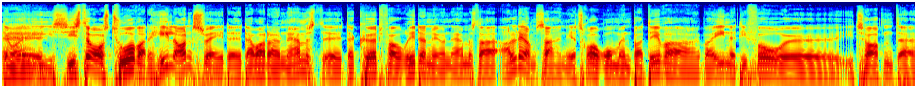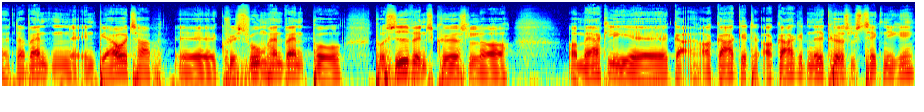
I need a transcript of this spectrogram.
Det var, det var, øh, I sidste års tur var det helt åndssvagt. Der var der nærmest, der kørte favoritterne jo nærmest aldrig om sejren. Jeg tror, Roman Bardet var, var en af de få øh, i toppen, der, der vandt en, en bjergetap. Øh, Chris Froome, han vandt på, på sidevindskørsel og og mærkelig øh, og gakket og gakket nedkørselsteknik, ikke?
